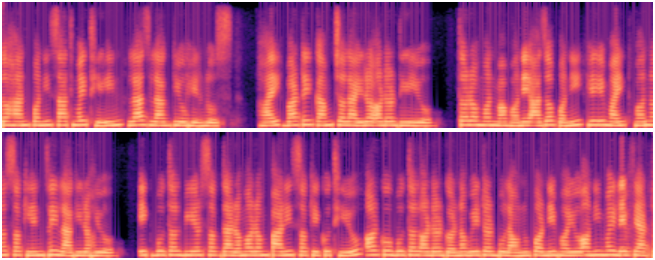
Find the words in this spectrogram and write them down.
जहान पनि साथमै थिइन्। लाज लाग्यो हेर्नुहोस्। हाई बाटै काम चलाएर अर्डर दिइयो। तर मनमा भने आज पनि हे माइट भन्न सकिएन्झै लागिरह्यो। एक बोतल बियर सक्दा रमरम पारिसकेको थियो। अर्को बोतल अर्डर गर्न वेटर बोलाउनु पर्ने भयो अनि मैले फ्याट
